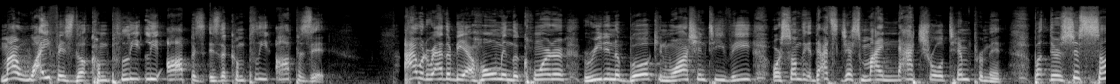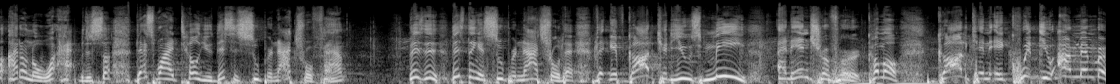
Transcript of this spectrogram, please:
My wife is the completely opposite, is the complete opposite. I would rather be at home in the corner reading a book and watching TV or something. That's just my natural temperament. But there's just some, I don't know what happened. Some, that's why I tell you this is supernatural, fam. This, this, this thing is supernatural. That, that if God could use me, an introvert, come on, God can equip you. I remember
